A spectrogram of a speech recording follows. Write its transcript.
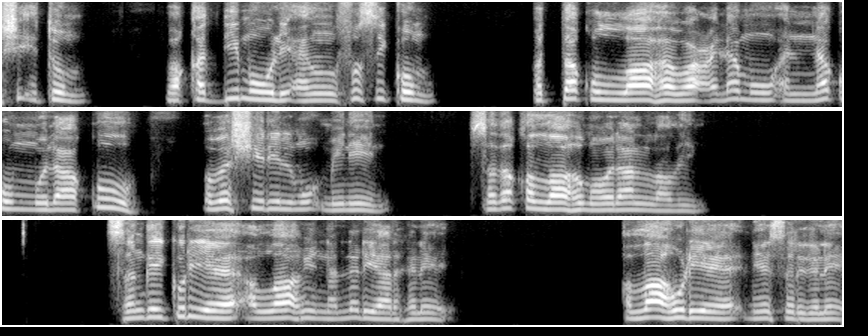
شئتم وقدموا لأنفسكم واتقوا الله واعلموا أنكم ملاقوه وبشر المؤمنين صدق الله مولانا العظيم சங்கைக்குரிய அல்லாஹுவின் நல்லடியார்களே அல்லாஹுடைய நேசர்களே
